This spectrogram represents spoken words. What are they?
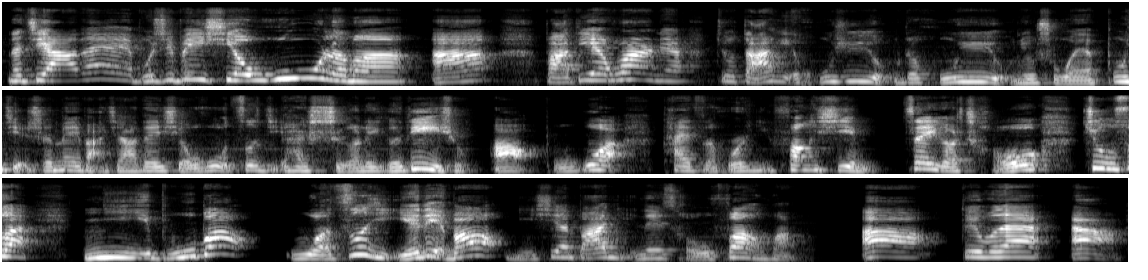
那家代不是被销户了吗？啊，把电话呢就打给胡须勇，这胡须勇就说呀，不仅是没把家代销户，自己还折了一个弟兄啊。不过太子辉，你放心，这个仇就算你不报，我自己也得报。你先把你那仇放放啊，对不对啊？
